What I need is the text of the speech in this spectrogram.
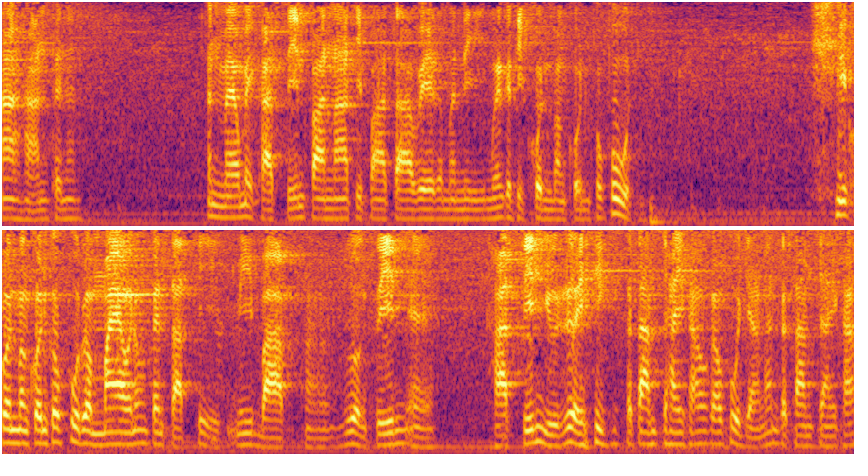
อาหารเท่านั้นท่านแมวไม่ขาดศีลปานาติปาตาเวรมณี เหมือนกับที่คนบางคนเขาพูด มีคนบางคนเขาพูดว่าแมวนั้นเป็นสัตว์ที่มีบาปล่วงศีลขาดศีลอยู่เรื่อย ก็ตามใจเขาเขาพูดอย่างนั้นก็ตามใจเขา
